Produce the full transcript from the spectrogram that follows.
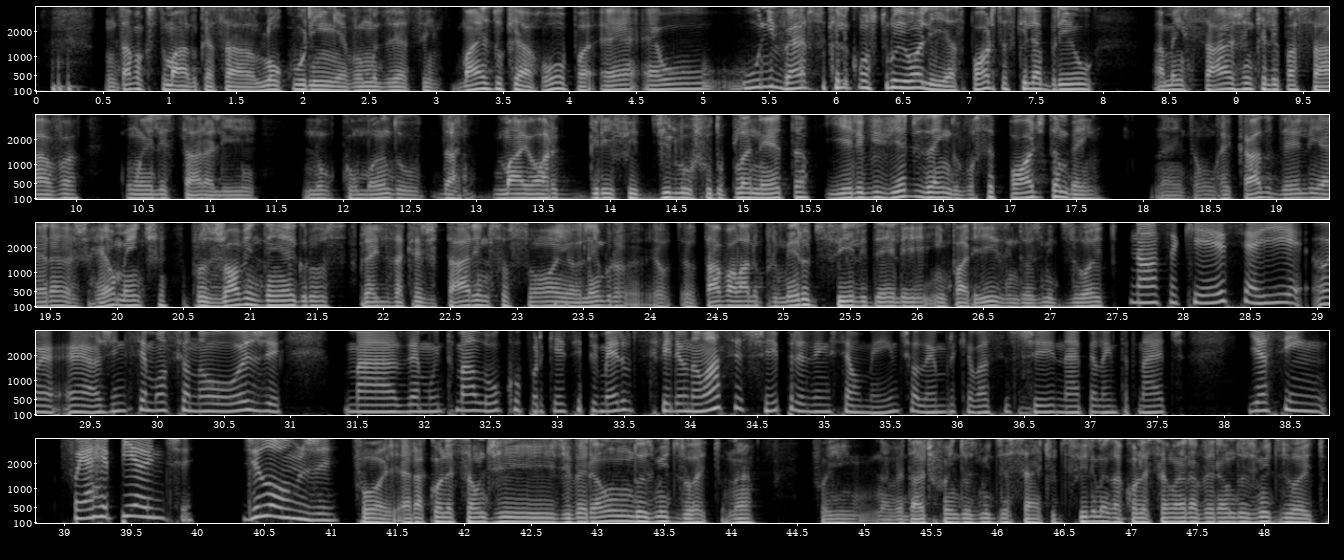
não estava acostumado com essa loucurinha, vamos dizer assim. Mais do que a roupa, é, é o, o universo que ele construiu ali ali, as portas que ele abriu, a mensagem que ele passava com ele estar ali no comando da maior grife de luxo do planeta. E ele vivia dizendo: você pode também. Né? Então, o recado dele era realmente para os jovens negros, para eles acreditarem no seu sonho. Eu lembro, eu estava lá no primeiro desfile dele em Paris, em 2018. Nossa, que esse aí, é, é, a gente se emocionou hoje, mas é muito maluco, porque esse primeiro desfile eu não assisti presencialmente. Eu lembro que eu assisti né, pela internet. E assim, foi arrepiante. De longe. Foi. Era a coleção de, de verão 2018, né? Foi, na verdade, foi em 2017 o desfile, mas a coleção era verão 2018.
